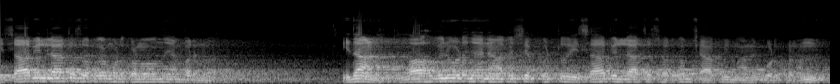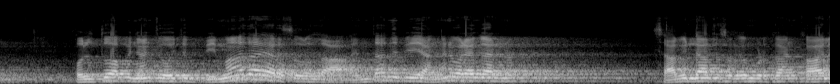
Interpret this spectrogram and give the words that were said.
ഹിസാബില്ലാത്ത സ്വർഗം കൊടുക്കണമെന്ന് ഞാൻ പറഞ്ഞു ഇതാണ്. അള്ളാഹുവിനോട് ഞാൻ ആവശ്യപ്പെട്ടു ഹിസാബില്ലാത്ത സ്വർഗം ഷാഫി മാമൻ കൊടുക്കണം കൊൽത്തു അപ്പോൾ ഞാൻ ചോദിച്ചു ബിമാതായ റസൂലല്ല? എന്താ നബി? അങ്ങനെ പറയാൻ കാരണം? ഹിസാബില്ലാത്ത സ്വർഗം കൊടുക്കാൻ കാല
